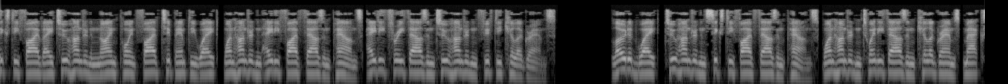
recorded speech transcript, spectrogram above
65A 209.5 tip empty weight, 185,000 pounds 83,250 kilograms. Loaded weight 265,000 pounds, 120,000 kilograms max.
